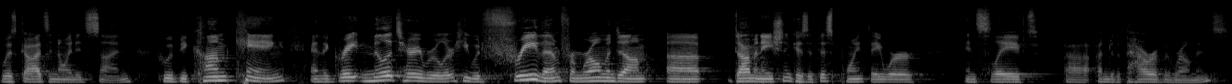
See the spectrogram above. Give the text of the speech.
was God's anointed son, who would become king and the great military ruler. He would free them from Roman dom, uh, domination, because at this point they were enslaved uh, under the power of the Romans.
